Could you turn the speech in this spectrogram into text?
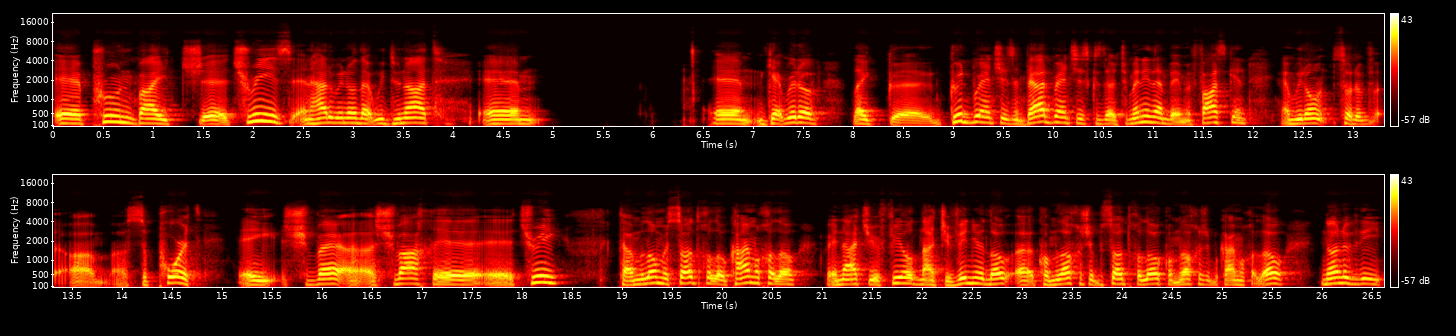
uh, prune by uh, trees, and how do we know that we do not um, um, get rid of like uh, good branches and bad branches because there are too many of them, and we don't sort of um, uh, support a, shvach uh, uh, tree not your field, not your vineyard. Uh, none of the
